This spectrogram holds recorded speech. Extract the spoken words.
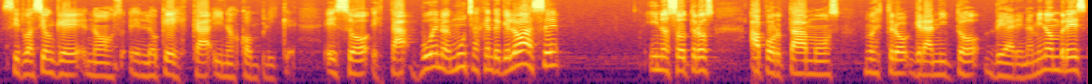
situación que nos enloquezca y nos complique. Eso está bueno, hay mucha gente que lo hace y nosotros aportamos nuestro granito de arena. Mi nombre es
